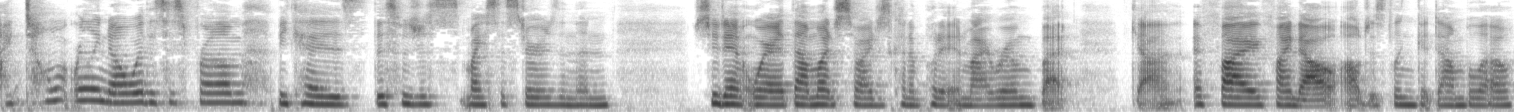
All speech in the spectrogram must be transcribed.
I don't really know where this is from because this was just my sister's and then she didn't wear it that much. So I just kind of put it in my room. But yeah, if I find out, I'll just link it down below.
